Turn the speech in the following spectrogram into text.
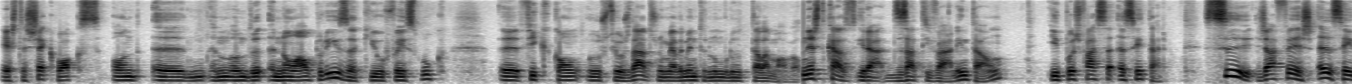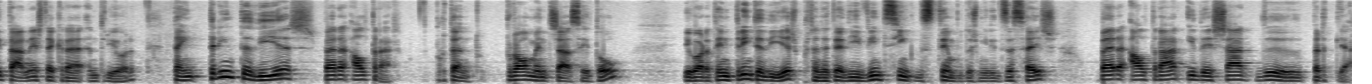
esta checkbox onde, uh, onde não autoriza que o Facebook uh, fique com os seus dados, nomeadamente o número do telemóvel. Neste caso irá desativar então e depois faça aceitar. Se já fez aceitar neste ecrã anterior, tem 30 dias para alterar. Portanto, provavelmente já aceitou e agora tem 30 dias, portanto até dia 25 de setembro de 2016, para alterar e deixar de partilhar.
